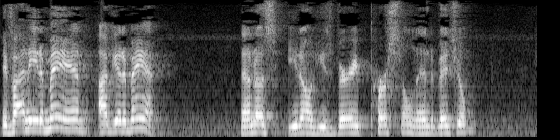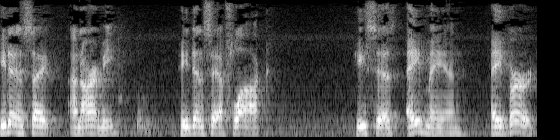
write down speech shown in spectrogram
If I need a man, I'll get a man. Now, notice, you know, he's very personal and individual. He doesn't say an army, he doesn't say a flock. He says a man, a bird,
